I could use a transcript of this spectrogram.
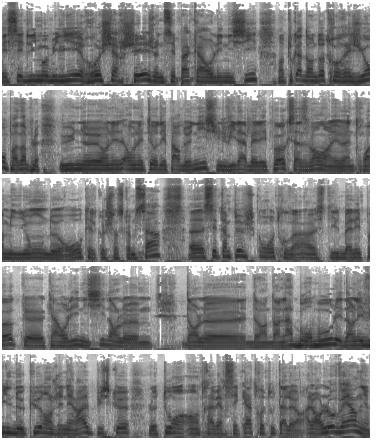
et c'est de l'immobilier recherché. Je ne sais pas Caroline ici. En tout cas, dans d'autres régions, par exemple, une, euh, on était au départ de Nice, une villa belle époque, ça se vend dans les 23 millions d'euros, quelque chose comme ça. Euh, c'est un peu ce qu'on retrouve, hein, style belle époque, euh, Caroline ici dans le dans le dans, la Bourboule et dans les villes de Cure en général, puisque le tour en, en traversait quatre tout à l'heure. Alors l'Auvergne,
